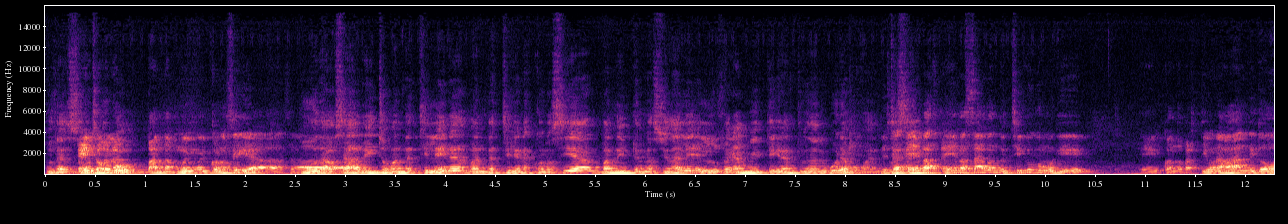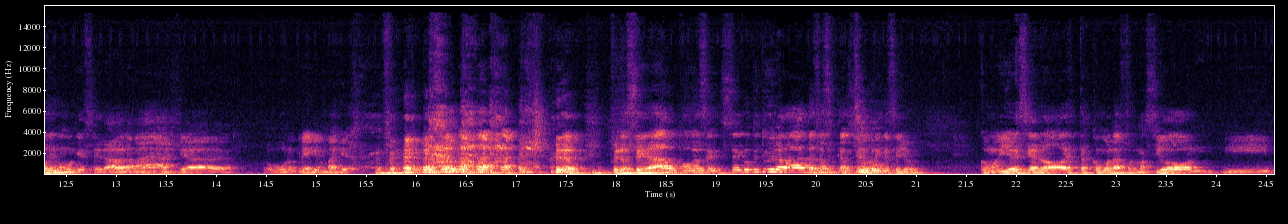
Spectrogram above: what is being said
puta, De hecho, las bandas muy, muy conocidas. O sea, Puta, o sea, de hecho, bandas chilenas, bandas chilenas conocidas, bandas internacionales, el recambio de integrantes es una locura, pues, bueno. De hecho, a mí Entonces, me a pasaba cuando chico como que eh, cuando partía una banda y todo, y como que se daba la magia, o uno cree que es magia, pero, pero se da un poco, se, se constituye la banda, se hacen canciones, Sí, qué sé yo. Como que yo decía, no, esta es como la formación y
